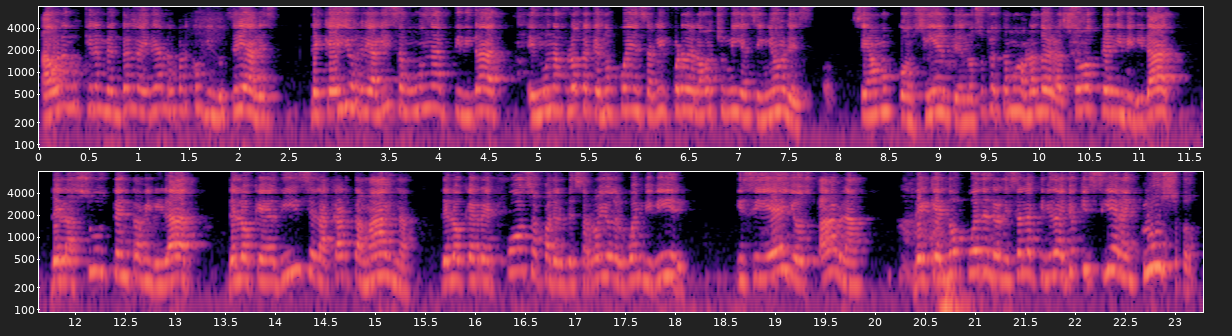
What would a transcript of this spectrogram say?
ahora nos quieren vender la idea a los barcos industriales de que ellos realizan una actividad en una flota que no pueden salir fuera de las ocho millas, señores. Seamos conscientes, nosotros estamos hablando de la sostenibilidad, de la sustentabilidad, de lo que dice la Carta Magna, de lo que reposa para el desarrollo del buen vivir. Y si ellos hablan de que no pueden realizar la actividad, yo quisiera incluso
